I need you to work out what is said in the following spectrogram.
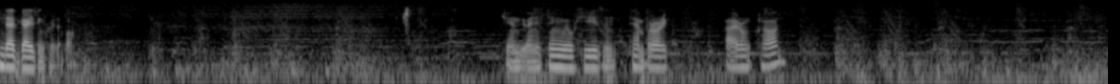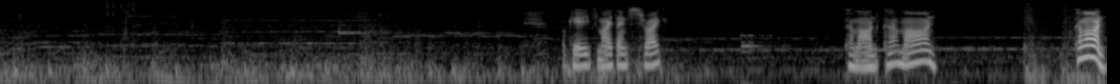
That guy is incredible. Can't do anything while he is in temporary iron Okay, it's my time to strike. Come on, come on. Come on.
